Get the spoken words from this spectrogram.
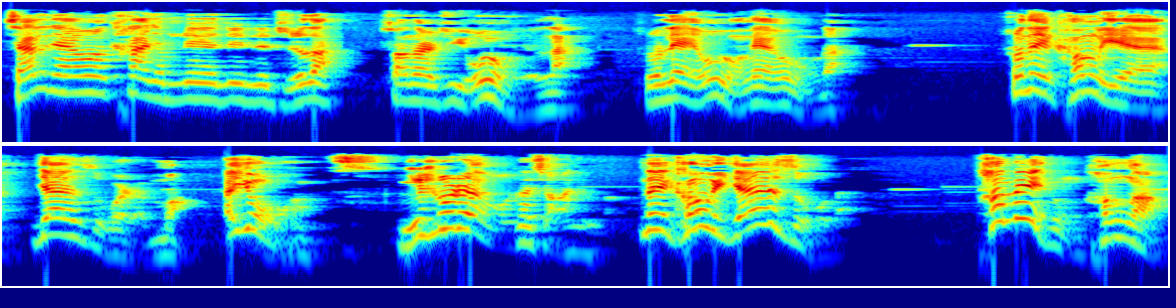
前两天我看见我们这个这这侄子上那儿去游泳去了，说练游泳练游泳的，说那坑里淹死过人吗？哎呦，你说这我可想起来了，那坑里淹死过的。他那种坑啊，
